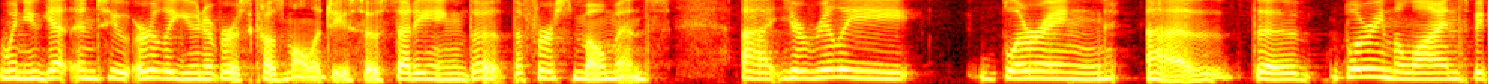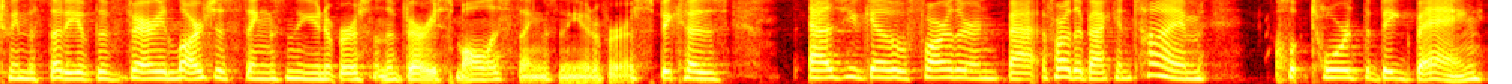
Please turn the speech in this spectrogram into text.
when you get into early universe cosmology, so studying the the first moments, uh, you're really blurring uh, the blurring the lines between the study of the very largest things in the universe and the very smallest things in the universe. Because as you go farther and back farther back in time cl- toward the big bang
